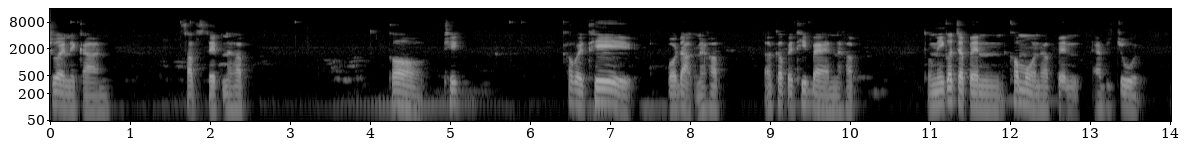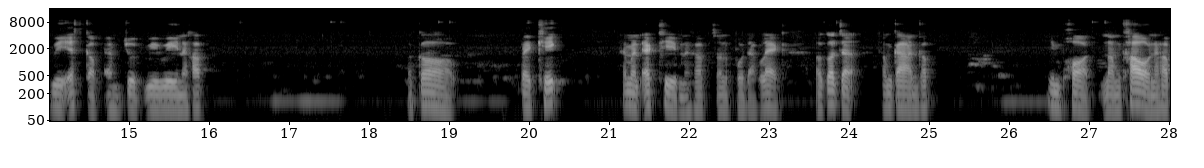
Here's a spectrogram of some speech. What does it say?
ช่วยในการ subset นะครับ ก็คลิกเข้าไปที่ product นะครับ แล้วก็ไปที่แบรนด์นะครับ ตรงนี้ก็จะเป็นข้อมูลครับเป็น amplitude vs กับ amplitude vv นะครับ แล้วก็ไปคลิกให้มัน active นะครับสำหรับ product แรก เราก็จะ ทำการครับ import นำเข้านะครับ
